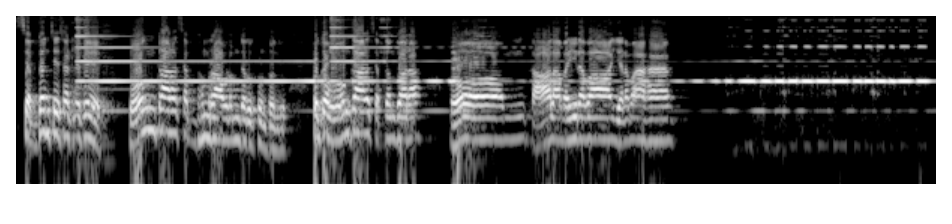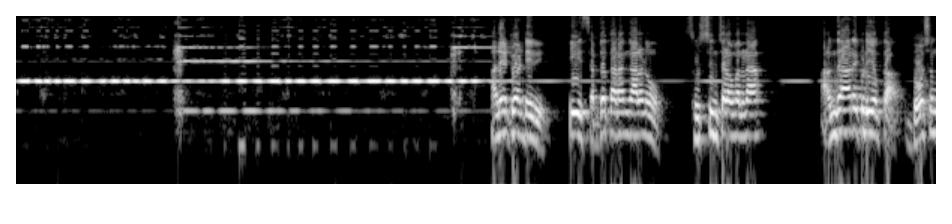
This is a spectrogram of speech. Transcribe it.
శబ్దం చేసినట్లయితే ఓంకార శబ్దం రావడం జరుగుతుంటుంది. ఒక ఓంకార శబ్దం ద్వారా ఓం కాల భైరవాయ నమః. అనేటువంటిది ఈ శబ్ద తరంగాలను సృష్టించడం వలన అంగారకుడి యొక్క దోషం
